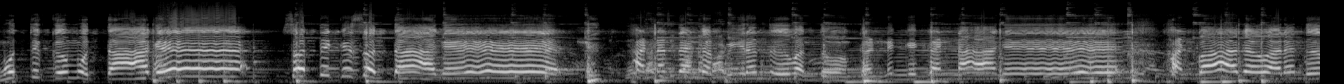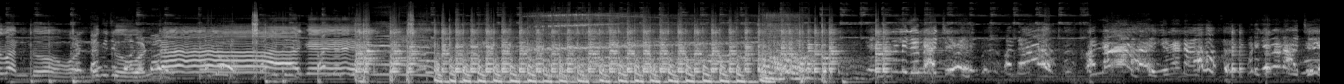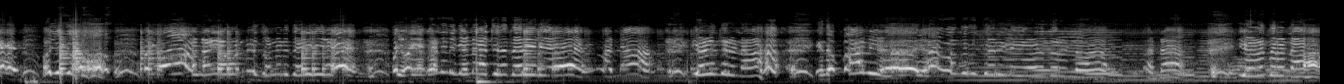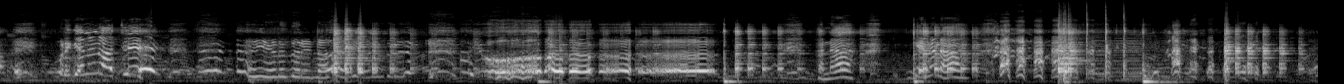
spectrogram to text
முத்துக்கு முத்தாக சொத்துக்கு சொத்தாக. அண்ணன் தங்க பிறந்து வந்தோம் கண்ணுக்கு கண்ணாக. அன்பாக வளர்ந்து வந்தோம் ஒண்ணுக்கு ஒண்ணாக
